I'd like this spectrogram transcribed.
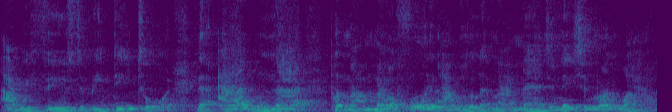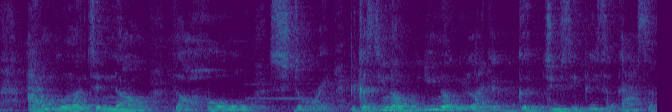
I refuse to be detoured. That I will not put my mouth on it. I won't let my imagination run wild. I'm going to know the whole story. Because you know, you know you like a good juicy piece of gossip.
